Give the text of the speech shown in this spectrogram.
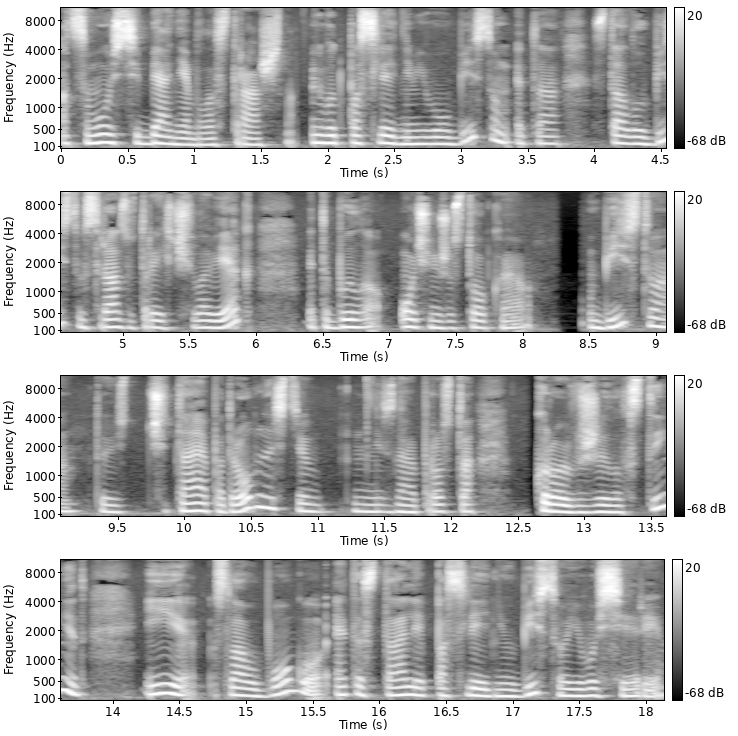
от самого себя не было страшно. И вот последним его убийством это стало убийство сразу троих человек. Это было очень жестокое убийство, то есть читая подробности, не знаю, просто кровь в жилах стынет. И, слава богу, это стали последние убийства его серии.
